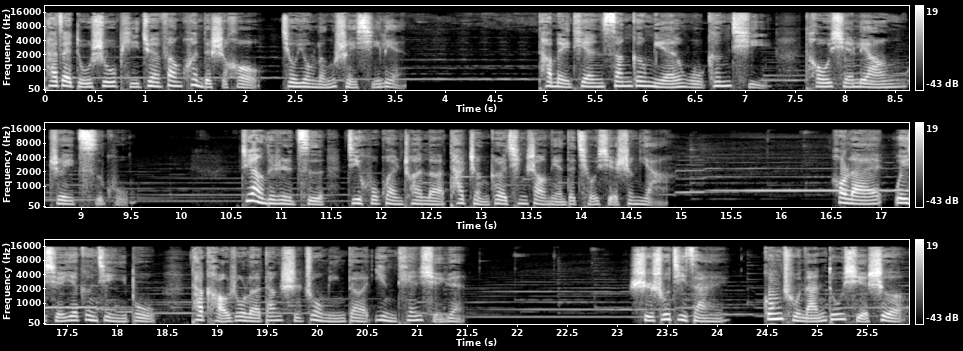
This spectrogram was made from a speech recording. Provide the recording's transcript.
他在读书疲倦犯困的时候，就用冷水洗脸。他每天三更眠五更起，头悬梁锥刺股，这样的日子几乎贯穿了他整个青少年的求学生涯。后来为学业更进一步，他考入了当时著名的应天学院。史书记载，公处南都学社，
